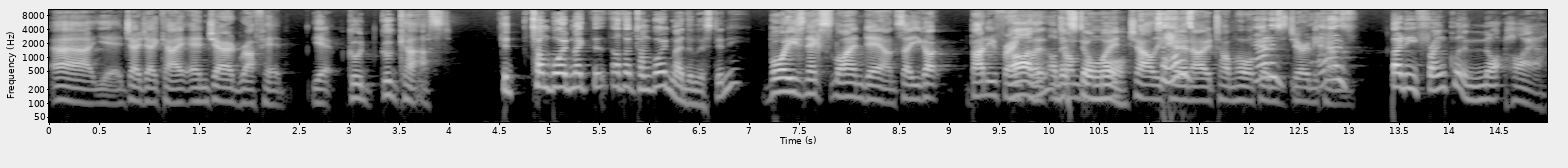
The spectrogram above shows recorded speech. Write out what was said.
uh, yeah, JJK, and Jarrad Roughead. Yeah, good good cast. Did Tom Boyd make the? I thought Tom Boyd made the list, didn't he? Boyd's next line down. So you got Buddy oh, oh, Franklin, oh, there's Tom still Boyd, more. Charlie So how does- Curnow, Tom how Hawkins, does- Jeremy how Cameron. does Buddy Franklin not higher?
